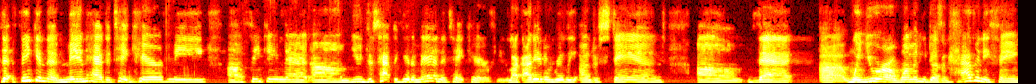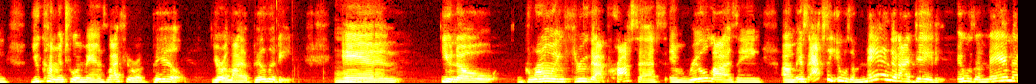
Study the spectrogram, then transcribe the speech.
th- thinking that men had to take care of me, uh, thinking that um, you just have to get a man to take care of you. Like I didn't really understand um, that uh, when you are a woman who doesn't have anything, you come into a man's life, you're a bill, you're a liability. Mm. And, you know, growing through that process and realizing um, it was actually, it was a man that I dated. It was a man that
